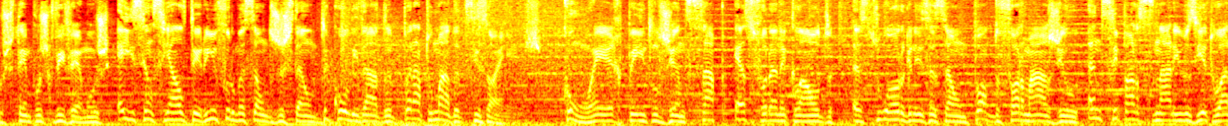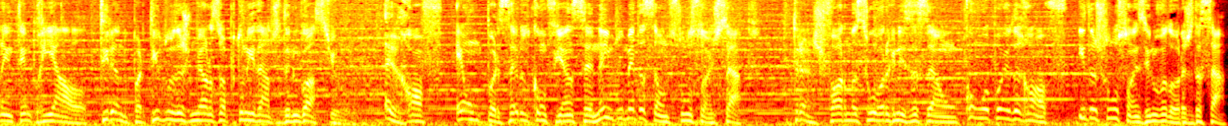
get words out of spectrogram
Nos tempos que vivemos, é essencial ter informação de gestão de qualidade para a tomada de decisões. Com o ERP inteligente SAP S4HANA Cloud, a sua organização pode de forma ágil antecipar cenários e atuar em tempo real, tirando partido das melhores oportunidades de negócio. A ROF é um parceiro de confiança na implementação de soluções SAP. Transforma a sua organização com o apoio da ROF e das soluções inovadoras da SAP.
